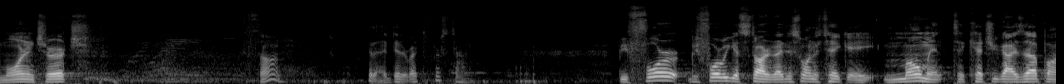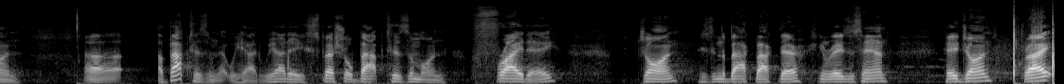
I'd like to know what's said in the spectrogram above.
Good morning, church. Son, look at that. I did it right the first time. Before, before we get started, I just want to take a moment to catch you guys up on uh, a baptism that we had. We had a special baptism on Friday. John, he's in the back back there. He can raise his hand. Hey, John, right?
